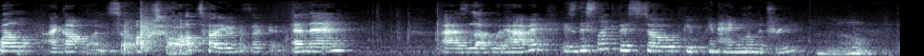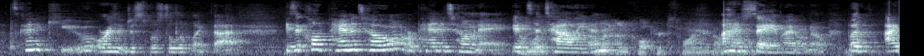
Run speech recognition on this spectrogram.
well, I got one, so I'll, I'll tell you in a second. And then, as luck would have it, is this like this so people can hang them on the tree? I don't know. That's kind of cute, or is it just supposed to look like that? Is it called panettone or panettone? It's I'm an- Italian. I'm an uncultured swine. I don't I know. same, I don't know. But I,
